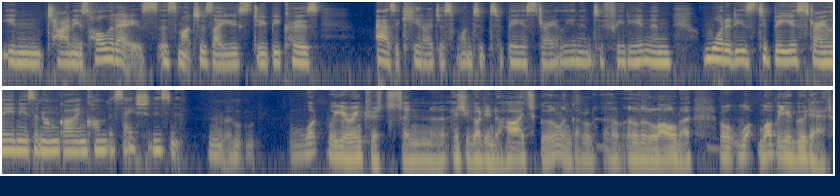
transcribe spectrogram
in Chinese holidays as much as I used to because as a kid, I just wanted to be Australian and to fit in. And what it is to be Australian is an ongoing conversation, isn't it? What were your interests in uh, as you got into high school and got a, a little older? What, what, were you good at?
